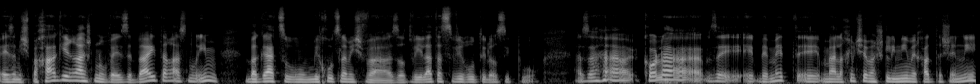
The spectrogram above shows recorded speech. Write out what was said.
ואיזה משפחה גירשנו, ואיזה בית הרסנו, אם בג"ץ הוא מחוץ למשוואה הזאת, ועילת הסבירות היא לא סיפור. אז כל ה... זה באמת אה, מהלכים שמשלימים אחד את השני.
